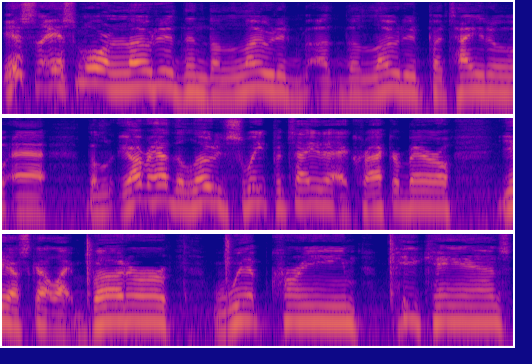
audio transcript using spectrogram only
It's it's more loaded than the loaded uh, the loaded potato at the. You ever had the loaded sweet potato at Cracker Barrel? Yeah, it's got like butter, whipped cream, pecans,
